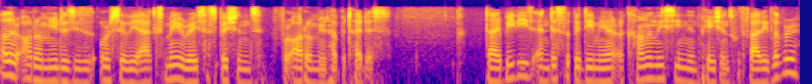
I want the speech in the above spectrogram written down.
Other autoimmune diseases or celiacs may raise suspicions for autoimmune hepatitis. Diabetes and dyslipidemia are commonly seen in patients with fatty liver.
